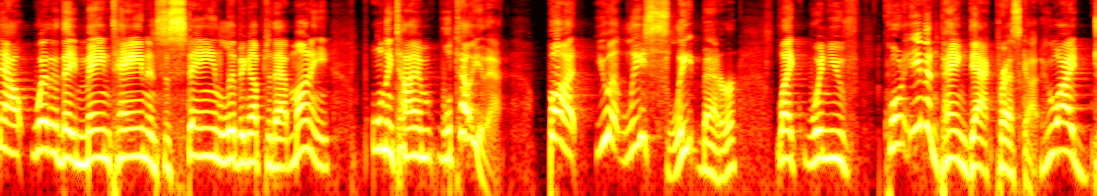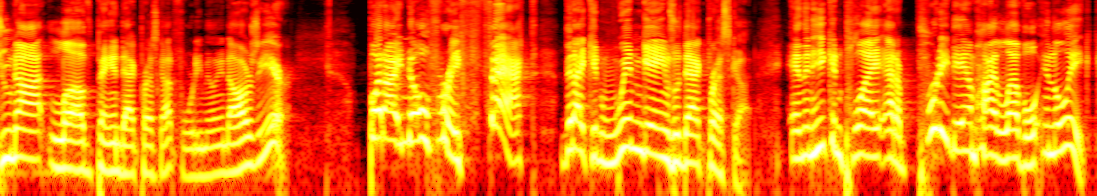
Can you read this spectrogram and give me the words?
Now, whether they maintain and sustain living up to that money, only time will tell you that. But you at least sleep better. Like when you've quote, even paying Dak Prescott, who I do not love paying Dak Prescott $40 million a year. But I know for a fact that I can win games with Dak Prescott. And then he can play at a pretty damn high level in the league.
